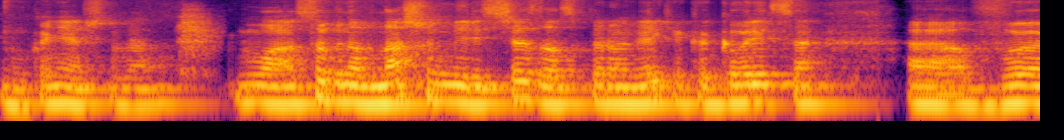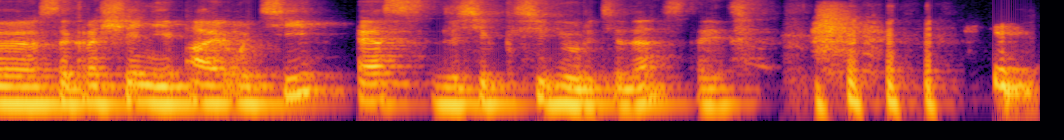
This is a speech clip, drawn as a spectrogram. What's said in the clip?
Ну, конечно, да. Ну, а особенно в нашем мире сейчас, в 21 веке, как говорится, Э, в сокращении IoT S для security, да, стоит.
